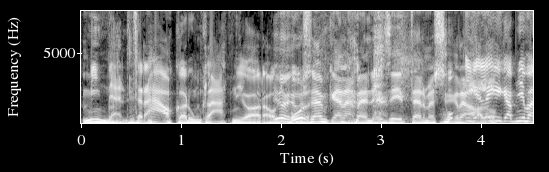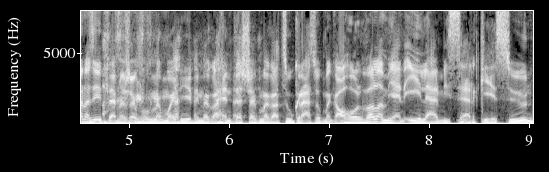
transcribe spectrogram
mindent. Rá akarunk látni arra, hogy Jó, jó, hol, most nem kell menni az éttermesekre. igen, leginkább nyilván az éttermesek fognak majd írni, meg a hentesek, meg a cukrászok, meg ahol valamilyen élelmiszer készül,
